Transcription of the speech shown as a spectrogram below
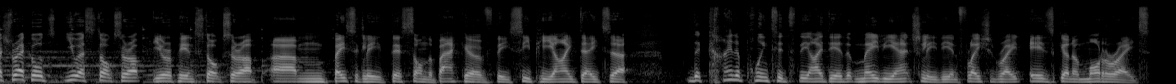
Fresh records, US stocks are up, European stocks are up. Um, basically, this on the back of the CPI data that kind of pointed to the idea that maybe actually the inflation rate is going to moderate.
